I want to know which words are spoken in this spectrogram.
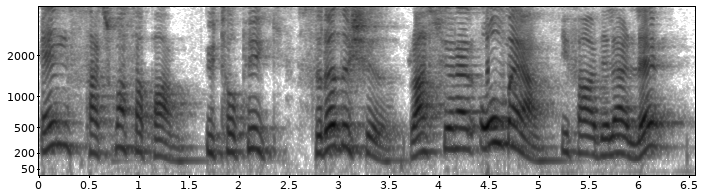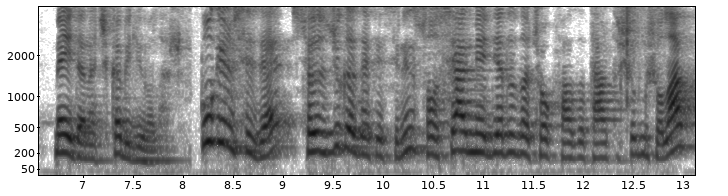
en saçma sapan, ütopik, sıra dışı, rasyonel olmayan ifadelerle meydana çıkabiliyorlar. Bugün size Sözcü gazetesinin sosyal medyada da çok fazla tartışılmış olan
